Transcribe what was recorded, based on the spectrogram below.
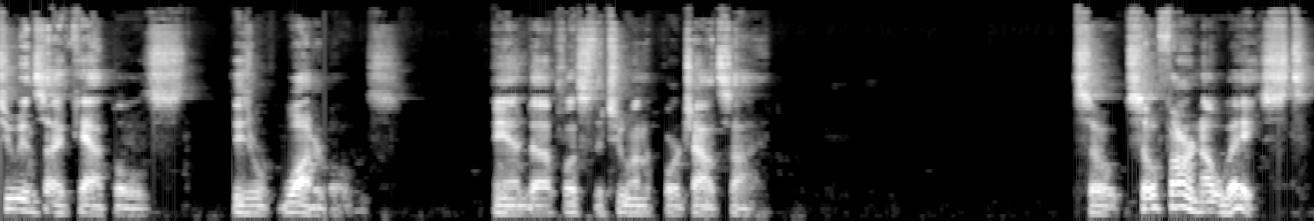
two inside cat bowls. These are water bowls, and uh, plus the two on the porch outside. So so far, no waste.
